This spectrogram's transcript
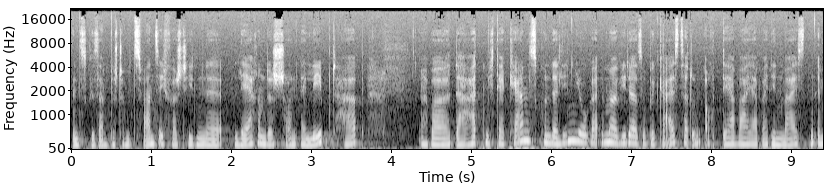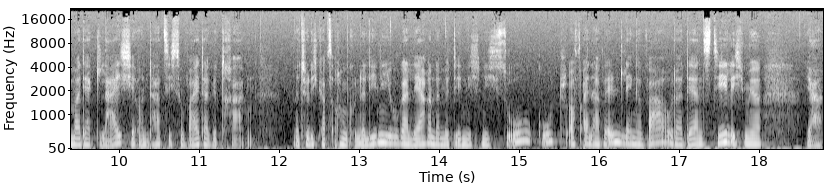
insgesamt bestimmt 20 verschiedene Lehrende schon erlebt habe. Aber da hat mich der Kern des Kundalini-Yoga immer wieder so begeistert und auch der war ja bei den meisten immer der gleiche und hat sich so weitergetragen. Natürlich gab es auch im Kundalini-Yoga Lehrende, mit denen ich nicht so gut auf einer Wellenlänge war oder deren Stil ich mir, ja,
